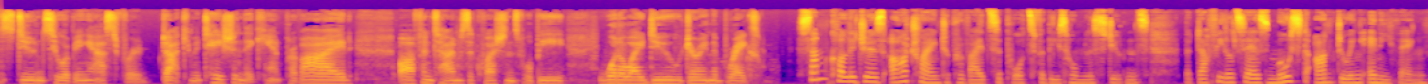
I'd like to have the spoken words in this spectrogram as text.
Students who are being asked for documentation they can't provide. Oftentimes the questions will be, What do I do during the breaks? Some colleges are trying to provide supports for these homeless students, but Duffield says most aren't doing anything.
